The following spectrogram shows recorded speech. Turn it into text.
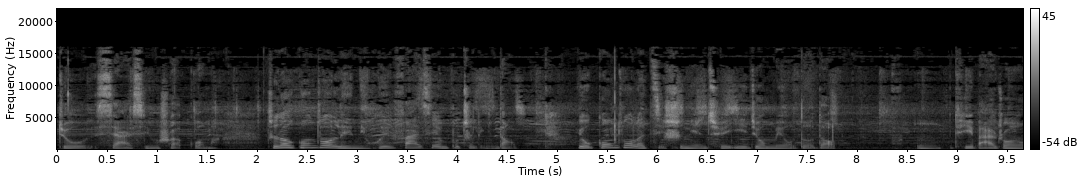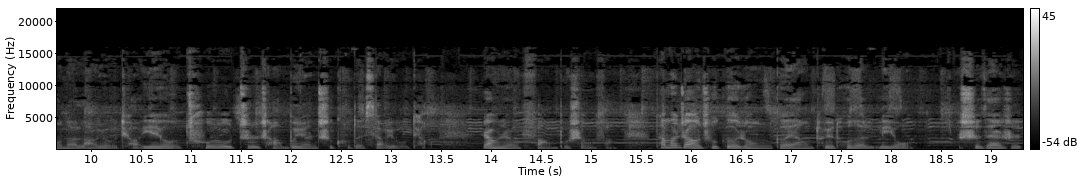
就下行甩锅嘛。直到工作里你会发现，不止领导有工作了几十年却依旧没有得到。嗯，提拔重用的老油条，也有初入职场不愿吃苦的小油条，让人防不胜防。他们找出各种各样推脱的理由，实在是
